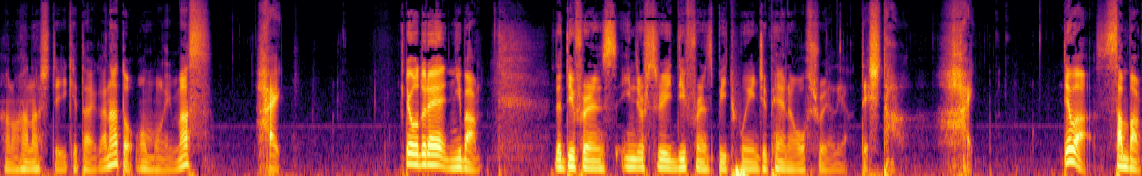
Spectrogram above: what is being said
あの、話していけたいかなと思います。はい。ということで、2番。The difference, industry difference between Japan and Australia でした。はい。では、3番。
